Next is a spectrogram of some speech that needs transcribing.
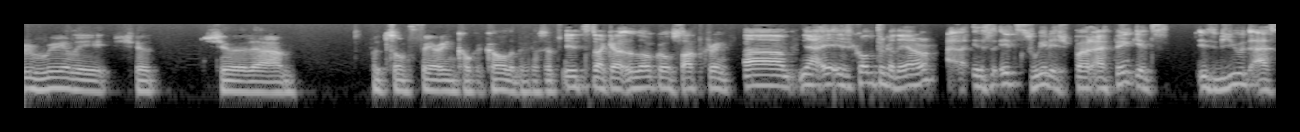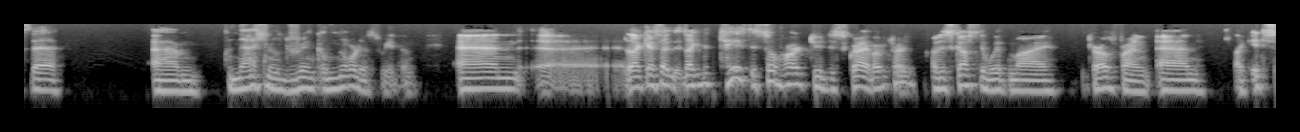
really should should um, put some fear in Coca Cola because it's like a local soft drink. Um, yeah, it's called Trocadero. Uh, it's it's Swedish, but I think it's is viewed as the um, national drink of northern Sweden. And uh, like I said, like the taste is so hard to describe. I've tried, I discussed it with my girlfriend, and like it's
